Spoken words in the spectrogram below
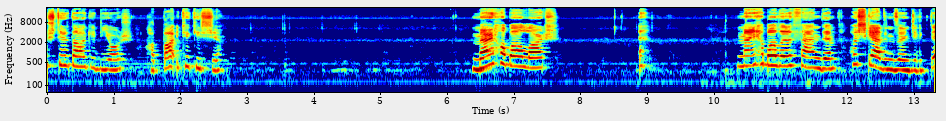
müşteri daha gidiyor. Hatta iki kişi. Merhabalar. Eh. Merhabalar efendim. Hoş geldiniz öncelikle.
